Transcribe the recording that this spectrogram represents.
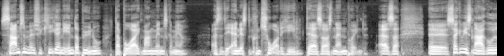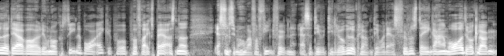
Samtidig med, hvis vi kigger ind i Indre By nu, der bor ikke mange mennesker mere. Altså, det er næsten kontor det hele. Det er altså også en anden pointe. Altså, øh, så kan vi snakke ud af der, hvor Leonor Christine bor, ikke? På, på Frederiksberg og sådan noget. Jeg synes simpelthen, hun var for finfølgende. Altså, det, de lukkede jo klokken, det var deres fødselsdag en gang om året. Det var klokken,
